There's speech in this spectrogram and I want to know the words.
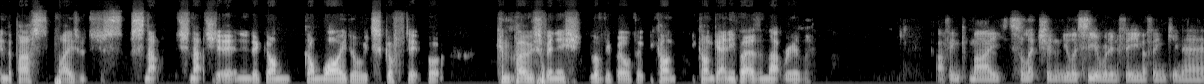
in the past players would just snap snatched at it and it'd have gone gone wide or we'd scuffed it, but composed finish, lovely build up. You can't you can't get any better than that, really. I think my selection, you'll see a running theme. I think in uh,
